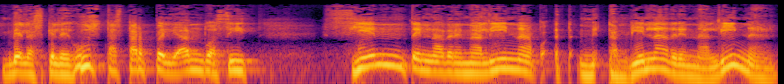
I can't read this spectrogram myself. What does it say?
de las que le gusta estar peleando así, sienten la adrenalina, también la adrenalina.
